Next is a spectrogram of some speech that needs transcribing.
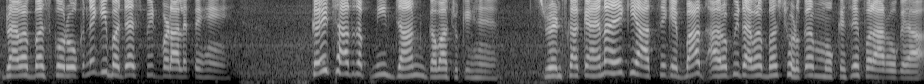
ड्राइवर बस को रोकने की बजाय स्पीड बढ़ा लेते हैं। कई छात्र अपनी जान गंवा चुके हैं। स्टूडेंट्स का कहना है कि हादसे के बाद आरोपी ड्राइवर बस छोड़कर मौके से फरार हो गया।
